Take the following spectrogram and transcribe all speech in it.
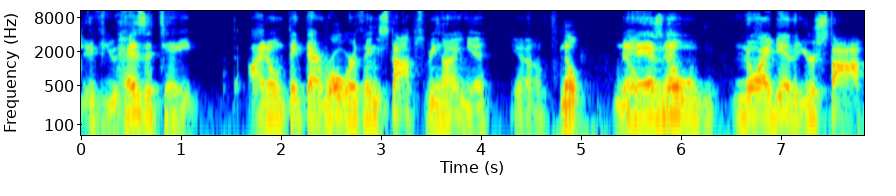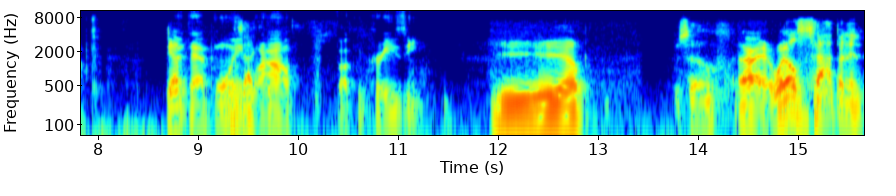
if you hesitate, I don't think that roller thing stops behind you. You know, Nope. Nope. it has no no idea that you're stopped Yep. at that point. exactly. Wow, fucking crazy. Yep. So, all right, what else is happening?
